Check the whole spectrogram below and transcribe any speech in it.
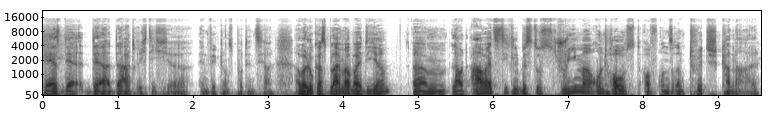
der ist, der, der, der hat richtig äh, Entwicklungspotenzial. Aber Lukas, bleib mal bei dir. Ähm, laut Arbeitstitel bist du Streamer und Host auf unserem Twitch-Kanal.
